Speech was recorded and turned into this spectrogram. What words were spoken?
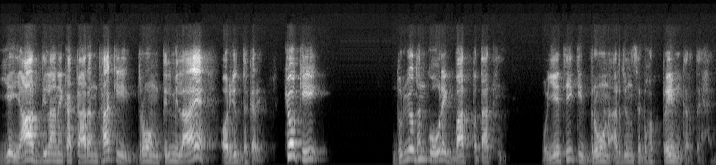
ये याद दिलाने का कारण था कि द्रोण तिल मिलाए और युद्ध करे। क्योंकि दुर्योधन को और एक बात पता थी, वो ये थी कि द्रोण अर्जुन से बहुत प्रेम करते हैं।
